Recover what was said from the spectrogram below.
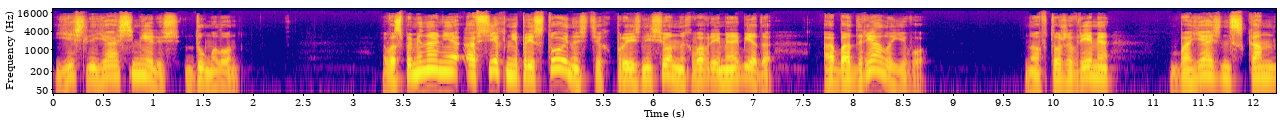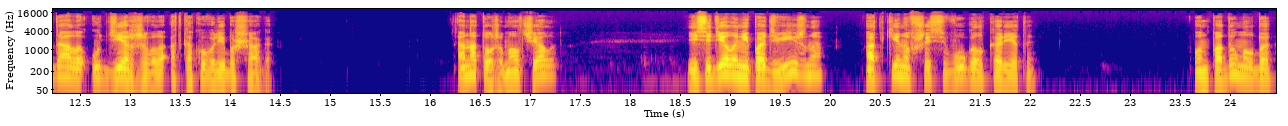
если я осмелюсь?» — думал он. Воспоминание о всех непристойностях, произнесенных во время обеда, ободряло его, но в то же время боязнь скандала удерживала от какого-либо шага. Она тоже молчала и сидела неподвижно, откинувшись в угол кареты. Он подумал бы,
